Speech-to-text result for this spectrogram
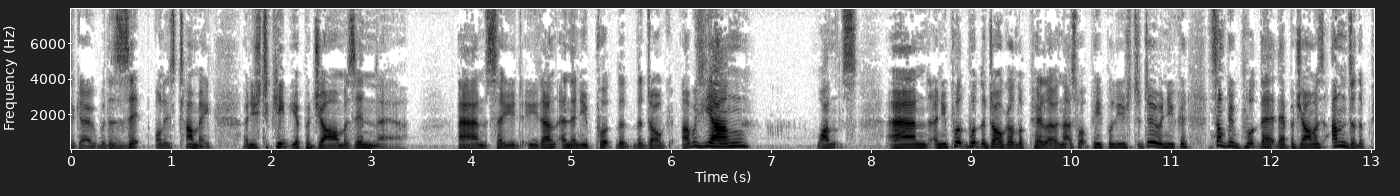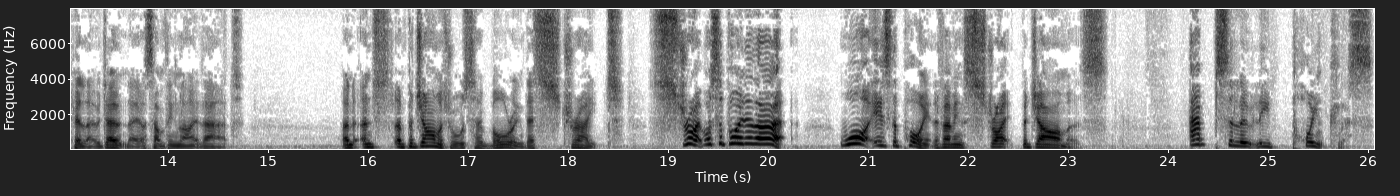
ago with a zip on his tummy and used to keep your pyjamas in there. And so you you don't, and then you put the, the dog. I was young once, and and you put put the dog on the pillow, and that's what people used to do. And you could some people put their, their pajamas under the pillow, don't they, or something like that. And and, and pajamas are all so boring. They're striped. Striped. What's the point of that? What is the point of having striped pajamas? Absolutely pointless.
